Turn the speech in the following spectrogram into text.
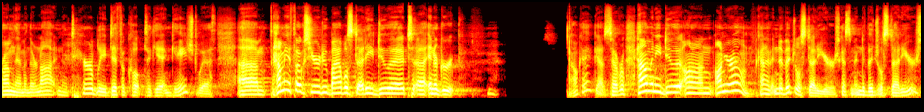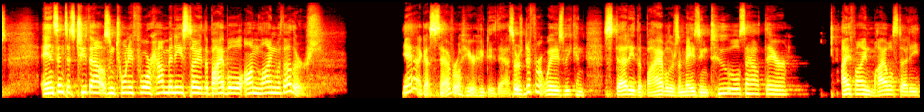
from them, and they're not you know, terribly difficult to get engaged with. Um, how many folks here do Bible study, do it uh, in a group? Okay, got several. How many do it on, on your own, kind of individual studiers? Got some individual studiers. And since it's 2024, how many study the Bible online with others? Yeah, I got several here who do that. So there's different ways we can study the Bible. There's amazing tools out there. I find Bible study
